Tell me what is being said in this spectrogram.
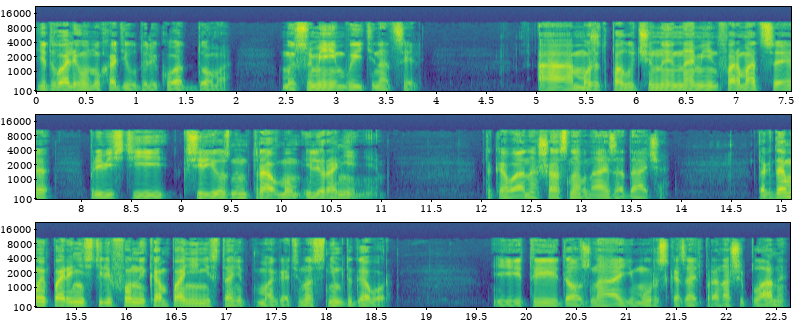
Едва ли он уходил далеко от дома. Мы сумеем выйти на цель. А может, полученная нами информация привести к серьезным травмам или ранениям? Такова наша основная задача. Тогда мой парень из телефонной компании не станет помогать, у нас с ним договор. И ты должна ему рассказать про наши планы?»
